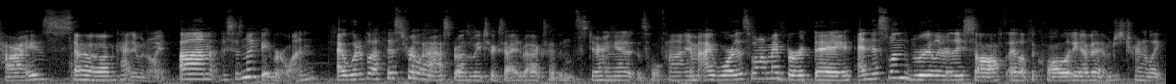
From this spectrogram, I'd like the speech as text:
ties so I'm kind of annoyed. Um, this is my favorite one. I would have left this for last but I was way too excited about it because I've been staring at it this whole time. I wore this one on my birthday and this one's really really soft. I love the quality of it. I'm just trying to like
